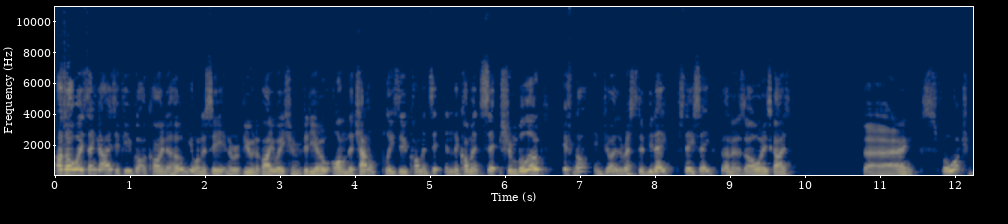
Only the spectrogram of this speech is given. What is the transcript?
As always then guys, if you've got a coin at home, you want to see it in a review and evaluation video on the channel, please do comment it in the comment section below. If not, enjoy the rest of your day, stay safe, and as always guys, thanks for watching.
